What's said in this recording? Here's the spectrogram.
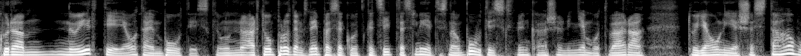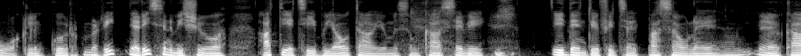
kurām, nu, ir tie jautājumi būtiski. Un ar to, protams, nepasakot, ka citas lietas nav būtiskas, vienkārši arī ņemot vērā to jaunieša stāvokli, kur ri, risina visu šo attiecību jautājumus un kā sevi identificēt pasaulē, eh, kā,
